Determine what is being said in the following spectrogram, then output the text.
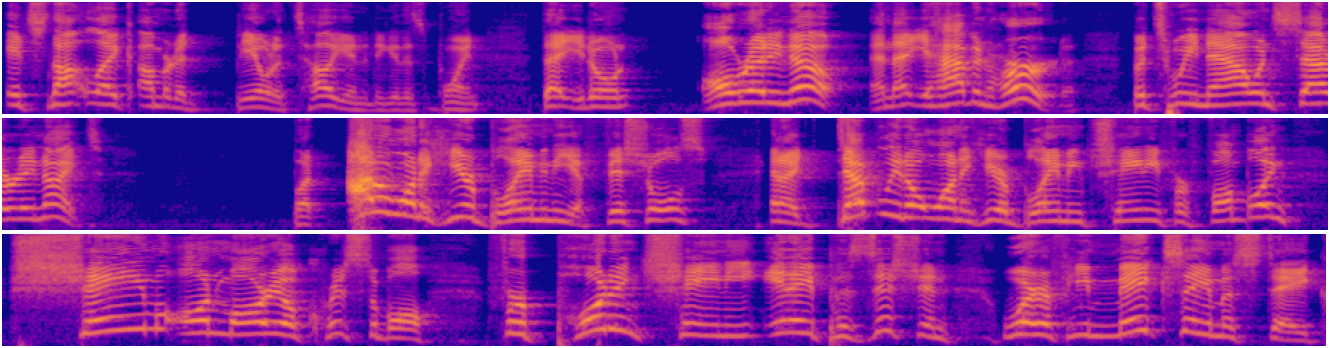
it's not like I'm going to be able to tell you anything at this point that you don't already know and that you haven't heard between now and Saturday night. But I don't want to hear blaming the officials, and I definitely don't want to hear blaming Chaney for fumbling. Shame on Mario Cristobal for putting Chaney in a position where if he makes a mistake,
